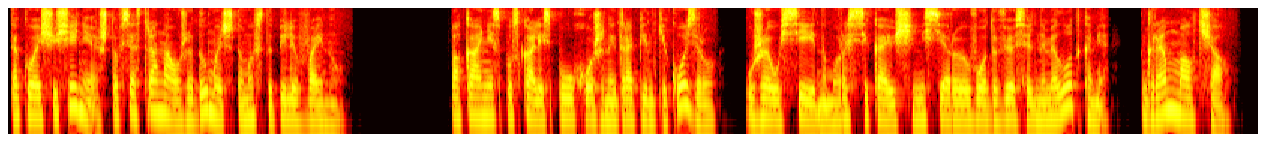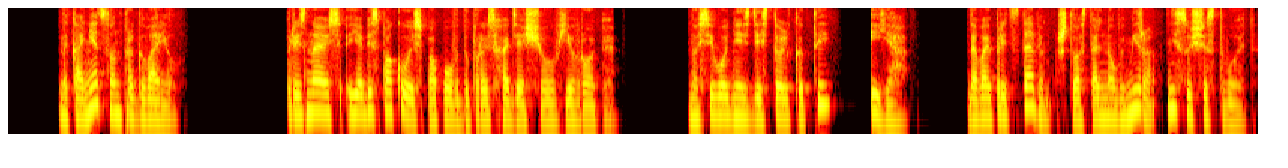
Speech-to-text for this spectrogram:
Такое ощущение, что вся страна уже думает, что мы вступили в войну. Пока они спускались по ухоженной тропинке к озеру, уже усеянному рассекающими серую воду весельными лодками, Грэм молчал. Наконец он проговорил. «Признаюсь, я беспокоюсь по поводу происходящего в Европе. Но сегодня здесь только ты и я. Давай представим, что остального мира не существует».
